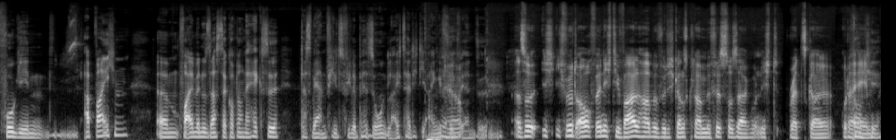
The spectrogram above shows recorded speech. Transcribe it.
Vorgehen abweichen. Ähm, vor allem, wenn du sagst, da kommt noch eine Hexe, das wären viel zu viele Personen gleichzeitig, die eingeführt ja. werden würden. Also ich, ich würde auch, wenn ich die Wahl habe, würde ich ganz klar Mephisto sagen und nicht Red Skull oder AIM. Okay.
